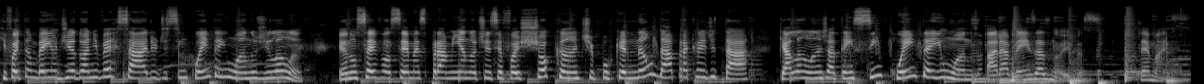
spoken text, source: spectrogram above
que foi também o dia do aniversário de 51 anos de Lanlan. Eu não sei você, mas para mim a notícia foi chocante porque não dá para acreditar que a Lanlan já tem 51 anos. Parabéns às noivas. Até mais.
